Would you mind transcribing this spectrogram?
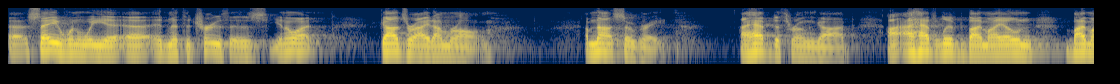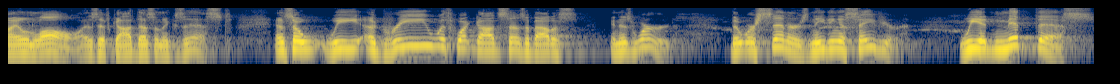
uh, say when we uh, uh, admit the truth is, you know what? God's right, I'm wrong. I'm not so great. I have dethroned God. I, I have lived by my own by my own law, as if God doesn't exist. And so we agree with what God says about us in His Word that we're sinners needing a Savior. We admit this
